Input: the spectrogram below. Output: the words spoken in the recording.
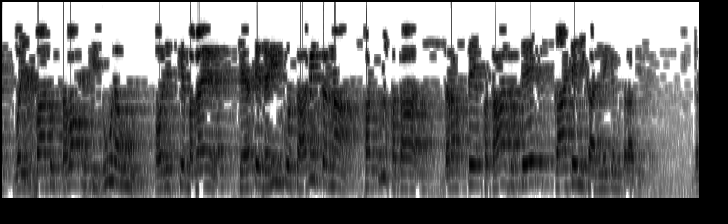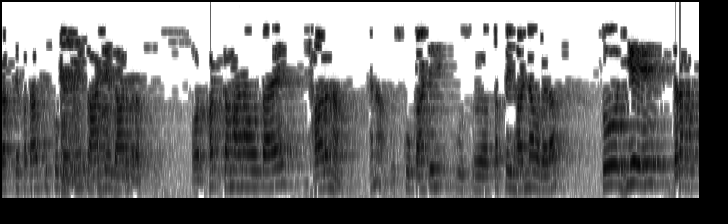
وہ اس بات التوق کی دوں نہ اور اس کے بغیر صحت دلیل کو ثابت کرنا خط القطاط درخت قطاط سے کانٹے نکالنے کے مترادف ہے۔ درخت قطاط کس کو کہتے ہیں؟ کانٹے دار درخت۔ اور خط کا معنی ہوتا ہے جھاڑنا۔ ہے نا، اس کو کاٹے، اس پتے جھاڑنا وغیرہ۔ تو یہ درخت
